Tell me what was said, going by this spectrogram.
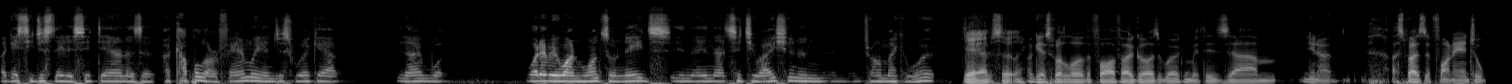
I guess you just need to sit down as a, a couple or a family and just work out, you know what what everyone wants or needs in in that situation, and, and, and try and make it work. Yeah, absolutely. I guess what a lot of the FIFO guys are working with is, um, you know, I suppose the financial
